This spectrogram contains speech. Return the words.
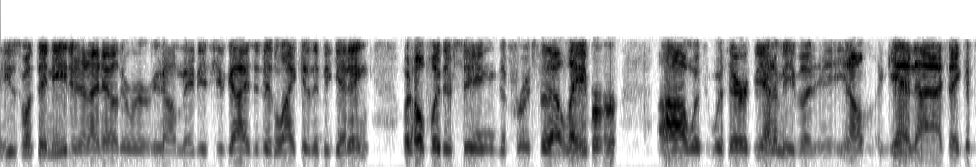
he was what they needed. And I know there were, you know, maybe a few guys that didn't like it in the beginning, but hopefully they're seeing the fruits of that labor uh, with with Eric Bieniemy. But you know, again, I think it's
